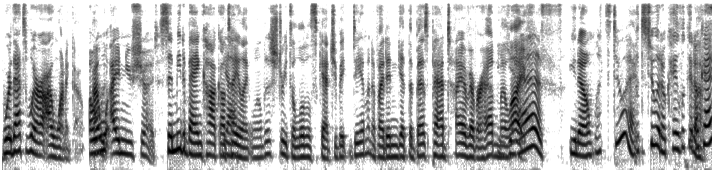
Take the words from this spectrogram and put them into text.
Where that's where I want to go. Oh, I w- and you should. send me to Bangkok. I'll tell you, like, well, this street's a little sketchy, but damn it, if I didn't get the best pad thai I've ever had in my life. Yes. You know, Let's do it. let's do it. Okay, look at us. Okay.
